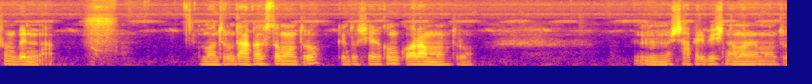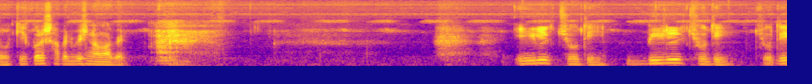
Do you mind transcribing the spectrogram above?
শুনবেন না। মন্ত্র কিন্তু আকাশত মন্ত্র, কিন্তু সেরকম করা মন্ত্র। সাপের বিষ নামানোর মন্ত্র। কি করে সাপের বিষ নামাবেন? ইল চুদি বিল চুদি চুদি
